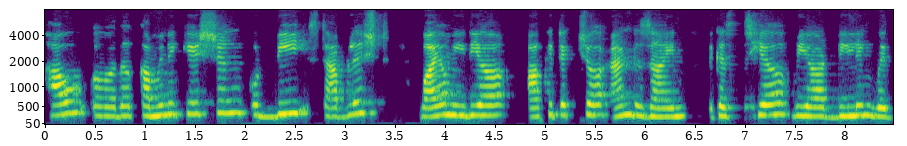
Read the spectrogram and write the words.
how uh, the communication could be established via media architecture and design because here we are dealing with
